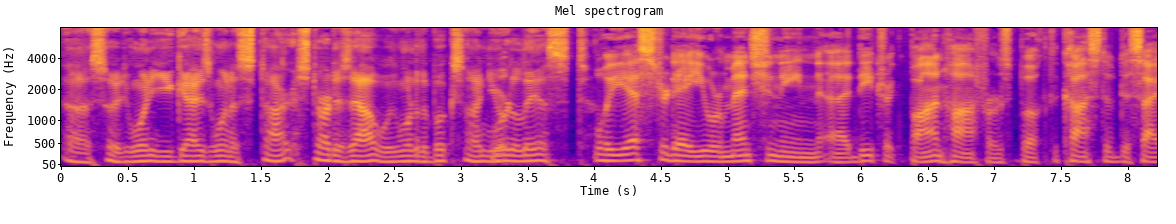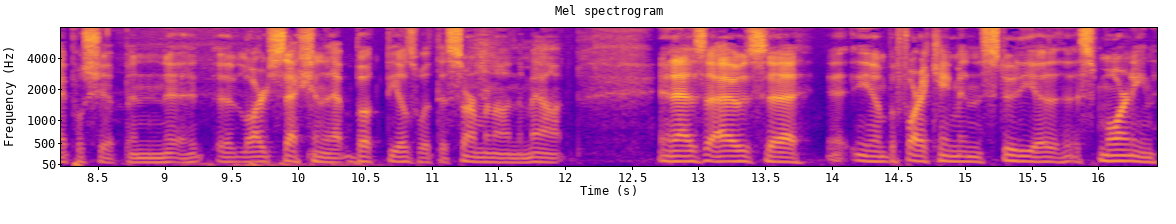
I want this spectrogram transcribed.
Uh, so, do one of you guys want to start start us out with one of the books on your well, list? Well, yesterday you were mentioning uh, Dietrich Bonhoeffer's book, The Cost of Discipleship, and uh, a large section of that book deals with the Sermon on the Mount. And as I was, uh, you know, before I came in the studio this morning,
